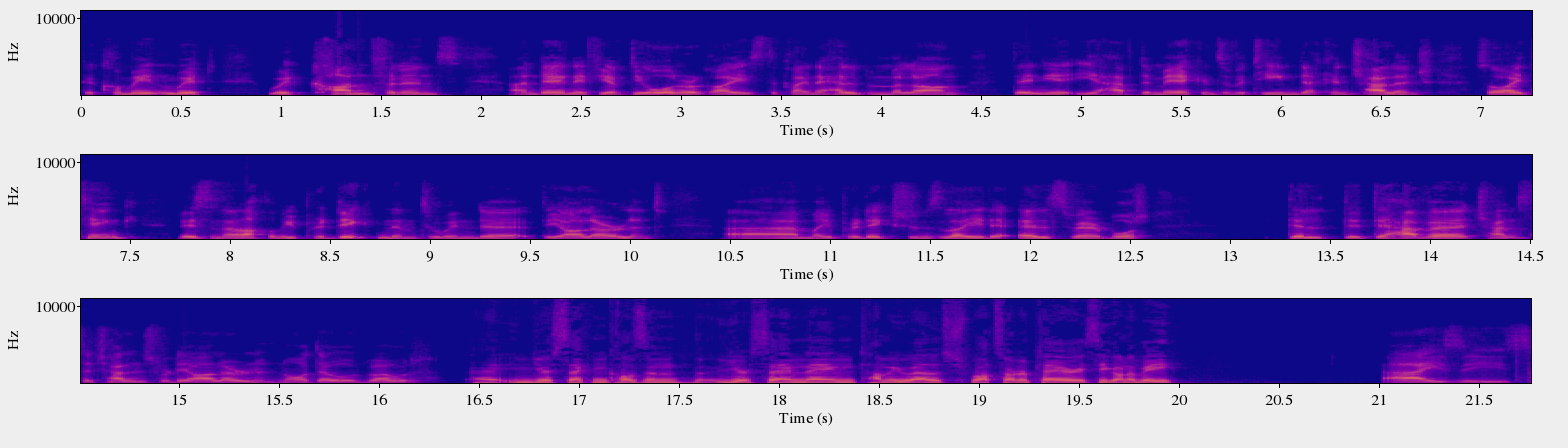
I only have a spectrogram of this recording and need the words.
They come in with, with confidence, and then if you have the older guys to kind of help them along, then you, you have the makings of a team that can challenge. So I think, listen, I'm not going to be predicting them to win the the All Ireland. Uh, my predictions lie elsewhere, but they'll, they have a chance to challenge for the All Ireland, no doubt about it. Uh, your second cousin, your same name, Tommy Walsh. What sort of player is he going to be? Ah, he's, he's,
